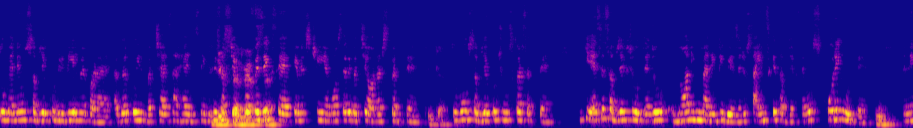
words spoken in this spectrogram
तो मैंने उस सब्जेक्ट को डिटेल में पढ़ा है। अगर कोई बच्चा ऐसा है जिसने किसी सब्जेक्ट को फिजिक्स है केमिस्ट्री है बहुत सारे बच्चे ऑनर्स करते हैं तो वो सब्जेक्ट को चूज़ कर सकते हैं। क्योंकि ऐसे सब्जेक्ट जो होते हैं जो नॉन ह्यूमैनिटी बेस्ड है जो साइंस के सब्जेक्ट्स हैं वो स्कोरिंग होते हैं। हम्म, मैंने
